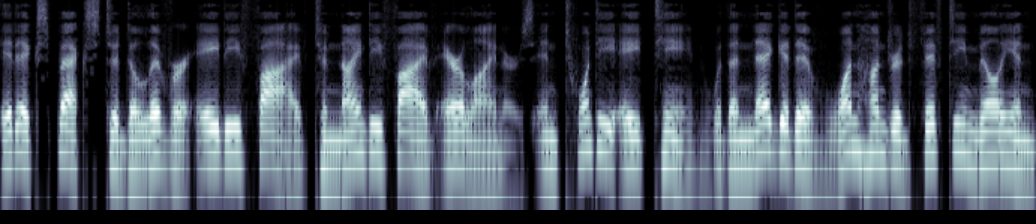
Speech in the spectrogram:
it expects to deliver 85 to 95 airliners in 2018 with a negative $150 million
